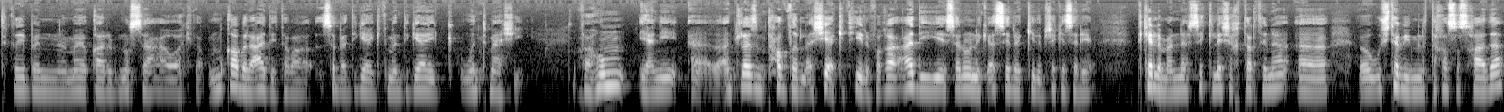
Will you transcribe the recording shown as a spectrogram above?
تقريبا ما يقارب نص ساعة أو أكثر. المقابلة عادي ترى سبع دقائق ثمان دقائق وأنت ماشي. فهم يعني آه، أنت لازم تحضر الأشياء كثيرة. فعادي يسألونك أسئلة كذا بشكل سريع. تكلم عن نفسك ليش اخترتنا آه، وش تبي من التخصص هذا.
